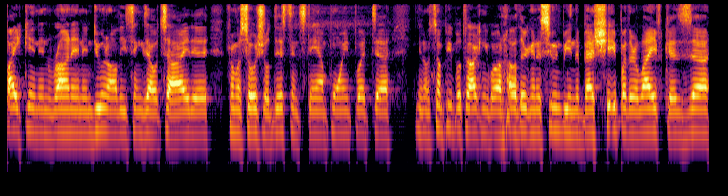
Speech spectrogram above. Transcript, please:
biking and running and doing all these things outside uh, from a social distance standpoint. But uh, you know, some people talking about how they're going to soon be in the best shape of their life because uh,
